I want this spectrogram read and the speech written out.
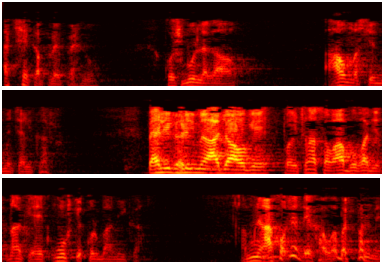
اچھے کپڑے پہنو، خوشبو لگاؤ، آؤ مسجد میں چل کر۔ پہلی گھڑی میں آ جاؤ گے تو اتنا ثواب ہوگا جتنا کہ ایک اونٹ کی قربانی کا۔ ہم نے آنکھوں سے دیکھا ہوا بچپن میں۔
